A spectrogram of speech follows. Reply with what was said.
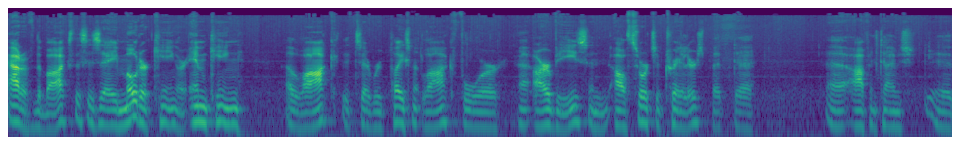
out of the box. This is a Motor King or MKing uh, lock. It's a replacement lock for uh, RVs and all sorts of trailers, but uh, uh oftentimes uh,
